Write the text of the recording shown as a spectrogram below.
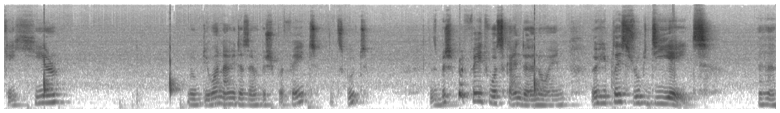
Okay, here Rook d1, now he doesn't have bishop f8, that's good. Because bishop f8 was kinda annoying, though he plays rook d8. Uh -huh.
